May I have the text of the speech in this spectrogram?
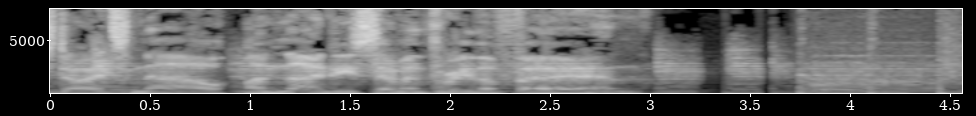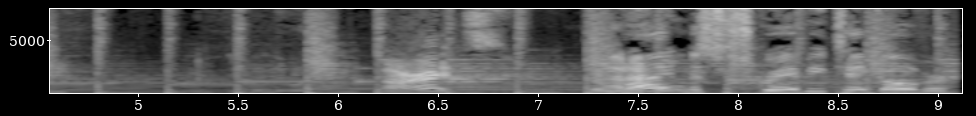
starts now on 97.3 The Fan. All right. The All right, rules. Mr. Scraby, take over.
